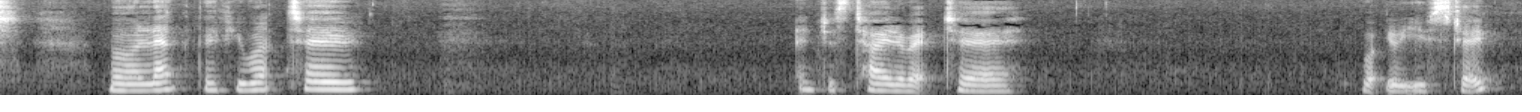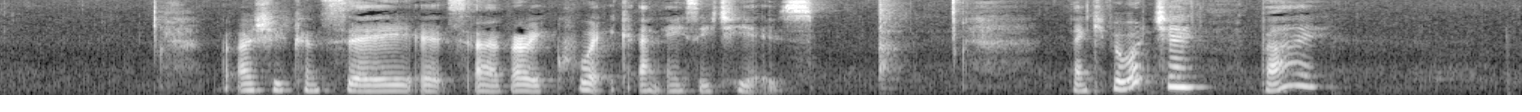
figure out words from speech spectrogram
more length if you want to and just tailor it to what you're used to but as you can see it's uh, very quick and easy to use. Thank you for watching. Bye.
